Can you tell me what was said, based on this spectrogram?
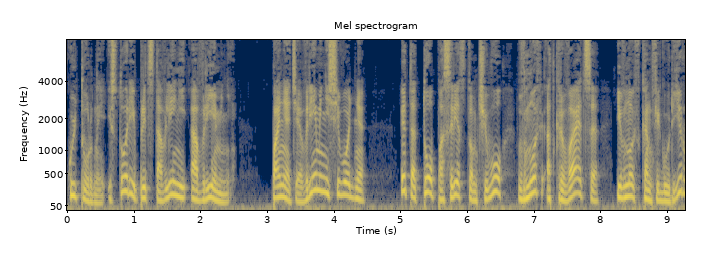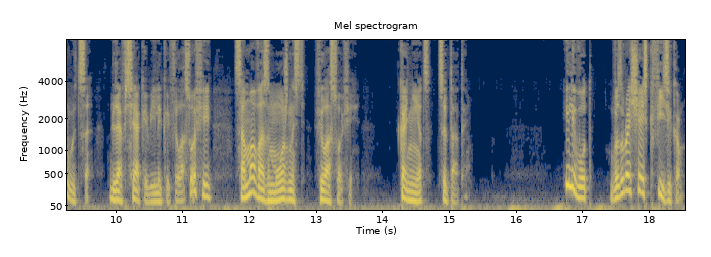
культурные истории представлений о времени. Понятие времени сегодня – это то, посредством чего вновь открывается и вновь конфигурируется для всякой великой философии сама возможность философии. Конец цитаты. Или вот, возвращаясь к физикам.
